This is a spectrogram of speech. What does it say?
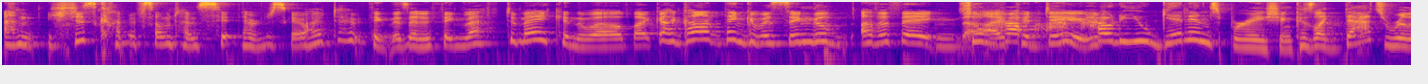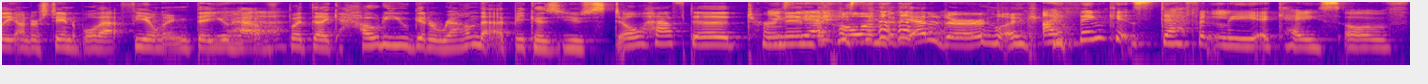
And you just kind of sometimes sit there and just go, I don't think there's anything left to make in the world. Like, I can't think of a single other thing that I how, could do. How do you get inspiration? Because like that's really understandable that feeling that you Yeah. have, but like how do you get around that? Because you still have to turn in yeah, the column to the editor. Like I think it's definitely a case of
